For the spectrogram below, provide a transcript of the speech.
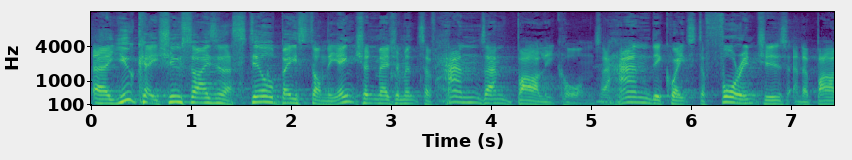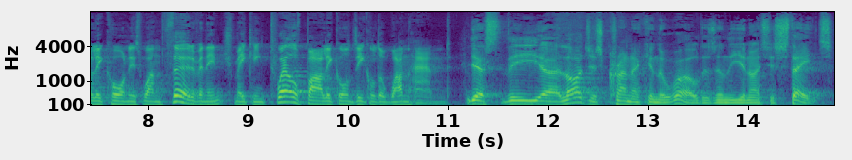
uh, UK shoe sizes are still based on the ancient measurements of hands and barleycorns. A hand equates to four inches, and a barleycorn is one third of an inch, making 12 barleycorns equal to one hand. Yes, the uh, largest Kranek in the world is in the United States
